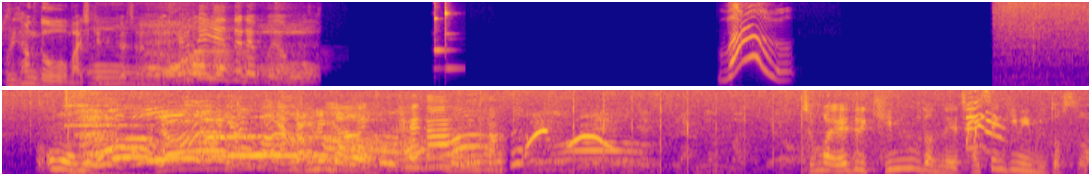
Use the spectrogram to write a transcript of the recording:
불향도 맛있게 느껴져요. 야들야들해고요. 야, 양념 봐봐. 달달하겠다. 정말 애들이 김 묻었네. 잘생김이 묻었어.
